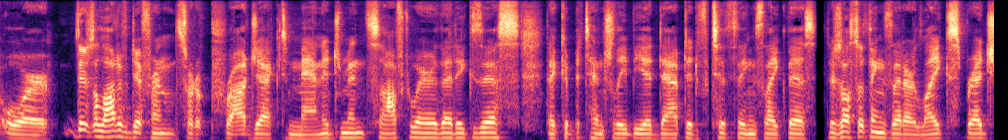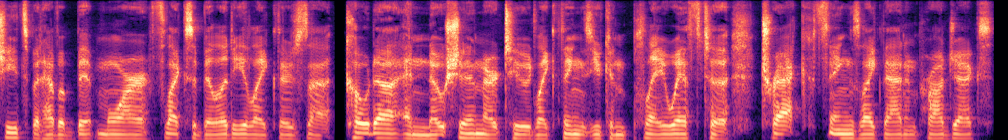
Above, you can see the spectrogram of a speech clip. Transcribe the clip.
or there's a lot of different sort of project management software that exists that could potentially be adapted to things like this. There's also things that are like spreadsheets but have a bit more flexibility like there's uh, Coda and Notion are two like things you can play with to track things like that in projects.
